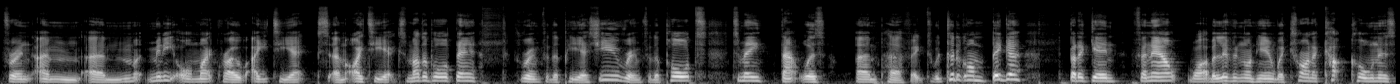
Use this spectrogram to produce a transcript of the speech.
for an um, um, mini or micro ATX um, ITX motherboard there, room for the PSU, room for the ports. To me, that was um, perfect. We could have gone bigger, but again, for now, while we're living on here, we're trying to cut corners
